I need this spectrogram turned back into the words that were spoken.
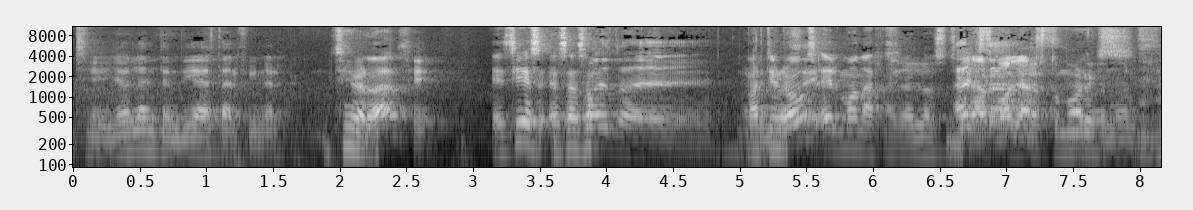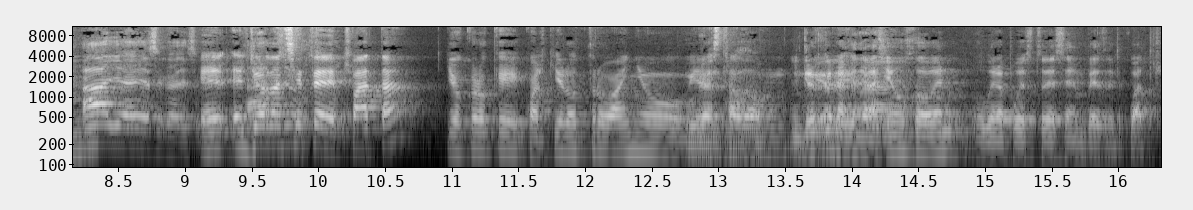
Sí, yo la entendí hasta el final. Sí, ¿verdad? Sí. Eh, sí, es, esas son ¿Cuál es la de- Martin Rose. Rose, el Monarch. El de los, Ah, los, tumores. Ah, ya, ya se. El, el Ah, Jordan sí, 7 de pata, yo creo que cualquier otro año hubiera Hubiera estado... creo que la hubiera- generación joven hubiera puesto ese en vez del 4.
